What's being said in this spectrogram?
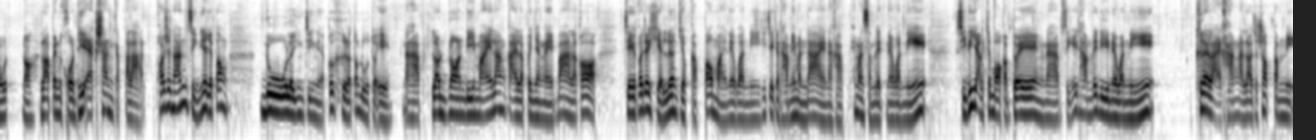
นุษย์เนาะเราเป็นคนที่แอคชั่นกับตลาด เพราะฉะนั้นสิ่งที่เราจะต้องดูเลยจริงๆเนี่ยก็คือเราต้องดูตัวเองนะครับ เรานอนดีไหมร่างกายเราเป็นยังไงบ้าง แล้วก็เจก็จะเขียนเรื่องเกี่ยวกับเป้าหมายในวันนี้ ที่เจจะทำให้มันได้นะครับ ให้มันสำเร็จในวันนี้ สิ่งที่อยากจะบอกกับตัวเองนะครับ สิ่งที่ทำได้ดีในวันนี้คือหลายๆครั้งอะเราจะชอบตำหนิ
